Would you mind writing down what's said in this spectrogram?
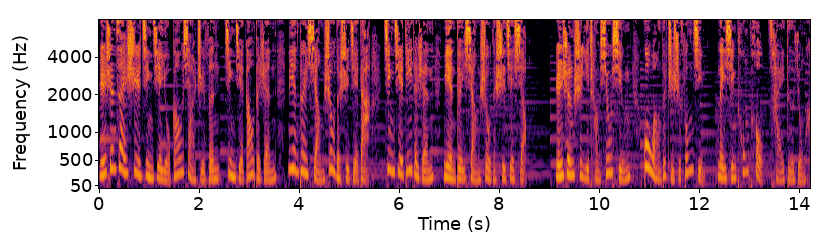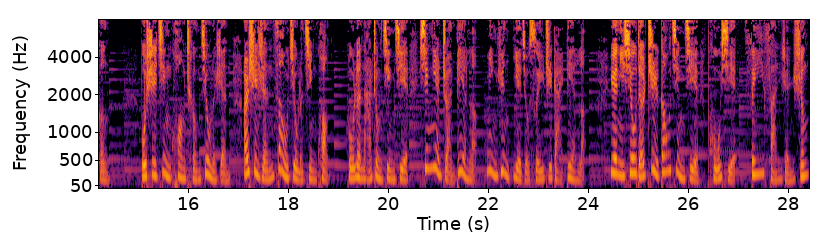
人生在世，境界有高下之分。境界高的人面对享受的世界大，境界低的人面对享受的世界小。人生是一场修行，过往的只是风景，内心通透才得永恒。不是境况成就了人，而是人造就了境况。无论哪种境界，心念转变了，命运也就随之改变了。愿你修得至高境界，谱写非凡人生。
